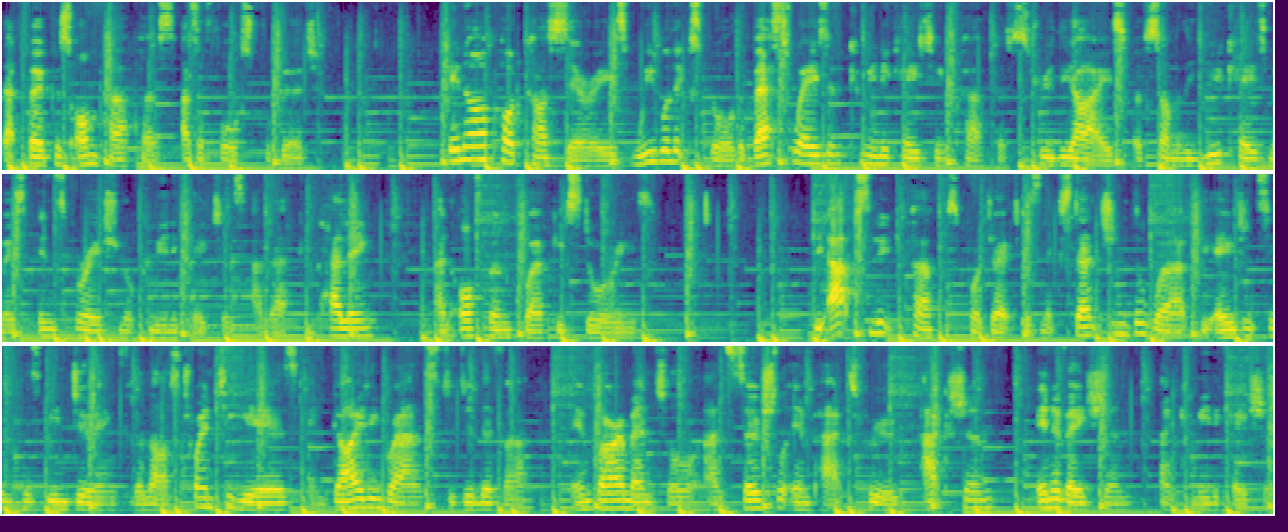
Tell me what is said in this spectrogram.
that focus on purpose as a force for good. In our podcast series, we will explore the best ways of communicating purpose through the eyes of some of the UK's most inspirational communicators and their compelling and often quirky stories. The Absolute Purpose Project is an extension of the work the agency has been doing for the last 20 years in guiding brands to deliver environmental and social impact through action, innovation, and communication.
